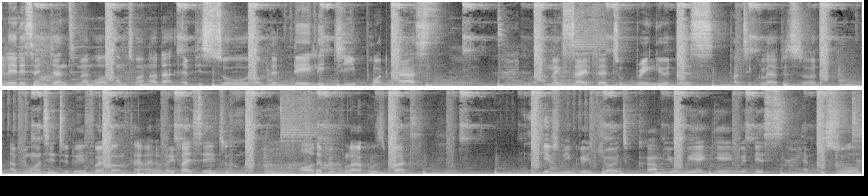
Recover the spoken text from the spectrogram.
right, ladies and gentlemen, welcome to another episode of the Daily G podcast. I'm excited to bring you this particular episode. I've been wanting to do it for a long time. I don't know if I say it to all the people I host, but it gives me great joy to come your way again with this episode.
